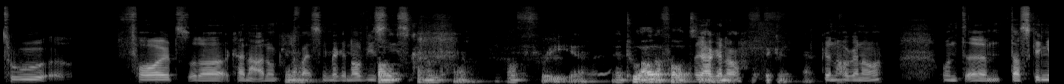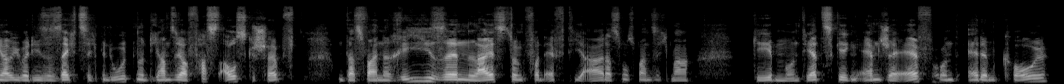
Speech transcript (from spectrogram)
Two Falls oder keine Ahnung, ich ja. weiß nicht mehr genau, wie es hieß. Ja of three, ja. Yeah. Two out of four. Ja, genau. Ja. Genau, genau. Und ähm, das ging ja über diese 60 Minuten und die haben sie auch fast ausgeschöpft. Und das war eine riesen Leistung von FTA, das muss man sich mal geben. Und jetzt gegen MJF und Adam Cole.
